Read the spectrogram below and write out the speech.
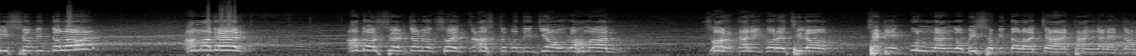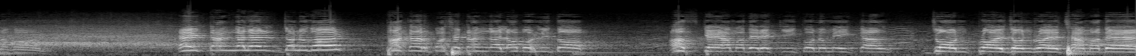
বিশ্ববিদ্যালয় আমাদের আদর্শের জনক শহীদ রাষ্ট্রপতি জিয়াউর রহমান সরকারি করেছিল সেটির পূর্ণাঙ্গ বিশ্ববিদ্যালয় চায় টাঙ্গালের জনগণ। এই টাঙ্গালের জনগণ ঢাকার পাশে টাঙ্গাইল অবহেলিত। আজকে আমাদের একটি ইকোনমিক্যাল জোন প্রয়োজন রয়েছে আমাদের।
